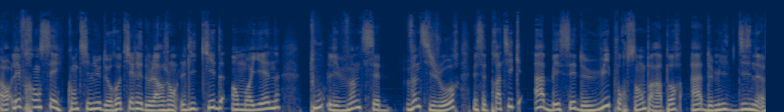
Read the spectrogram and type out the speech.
Alors les Français continuent de retirer de l'argent liquide en moyenne tous les 27 26 jours, mais cette pratique a baissé de 8% par rapport à 2019.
